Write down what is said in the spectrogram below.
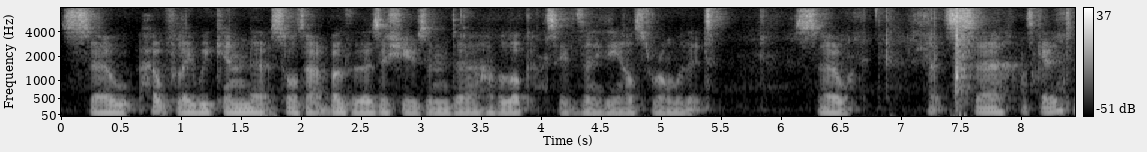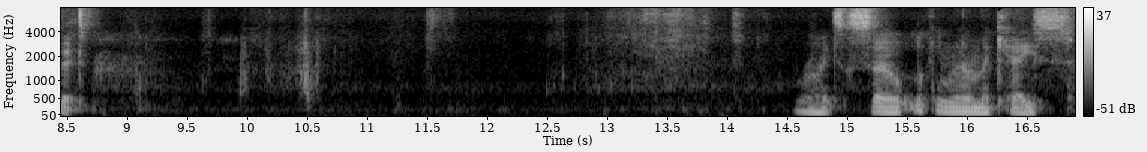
So hopefully we can uh, sort out both of those issues and uh, have a look, and see if there's anything else wrong with it. So let's uh, let's get into it. Right, so looking around the case,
